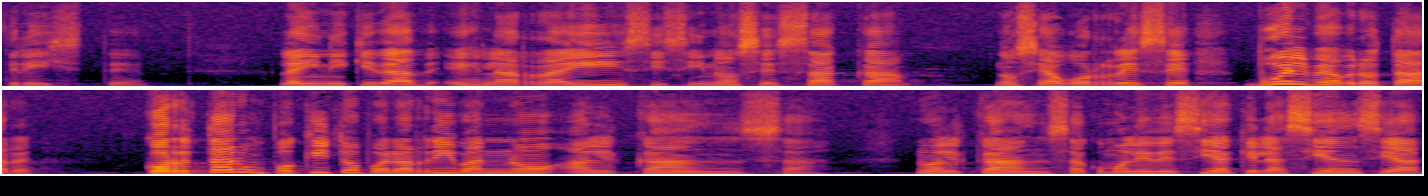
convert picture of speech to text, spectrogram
triste. La iniquidad es la raíz y si no se saca, no se aborrece, vuelve a brotar Cortar un poquito por arriba no alcanza, no alcanza. Como le decía que la ciencia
